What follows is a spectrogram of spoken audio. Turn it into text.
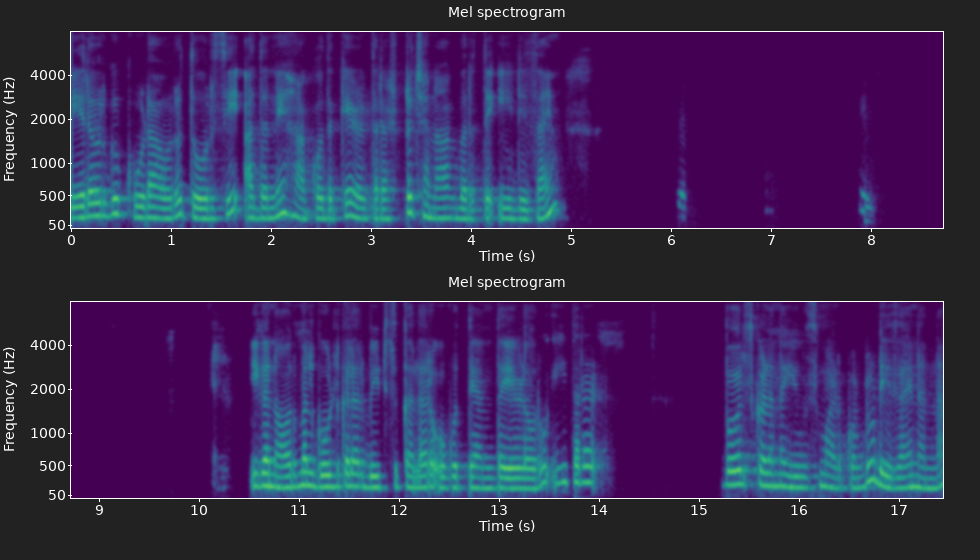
ಬೇರೆಯವ್ರಿಗೂ ಕೂಡ ಅವರು ತೋರಿಸಿ ಅದನ್ನೇ ಹಾಕೋದಕ್ಕೆ ಹೇಳ್ತಾರೆ. ಅಷ್ಟು ಚೆನ್ನಾಗಿ ಬರುತ್ತೆ ಈ ಡಿಸೈನ್. ಈಗ normal gold colour beads colour ಹೋಗುತ್ತೆ ಅಂತ ಹೇಳೋರು, ಈ ಥರ ಗಳನ್ನ ಯೂಸ್ ಮಾಡಿಕೊಂಡು ಡಿಸೈನನ್ನು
